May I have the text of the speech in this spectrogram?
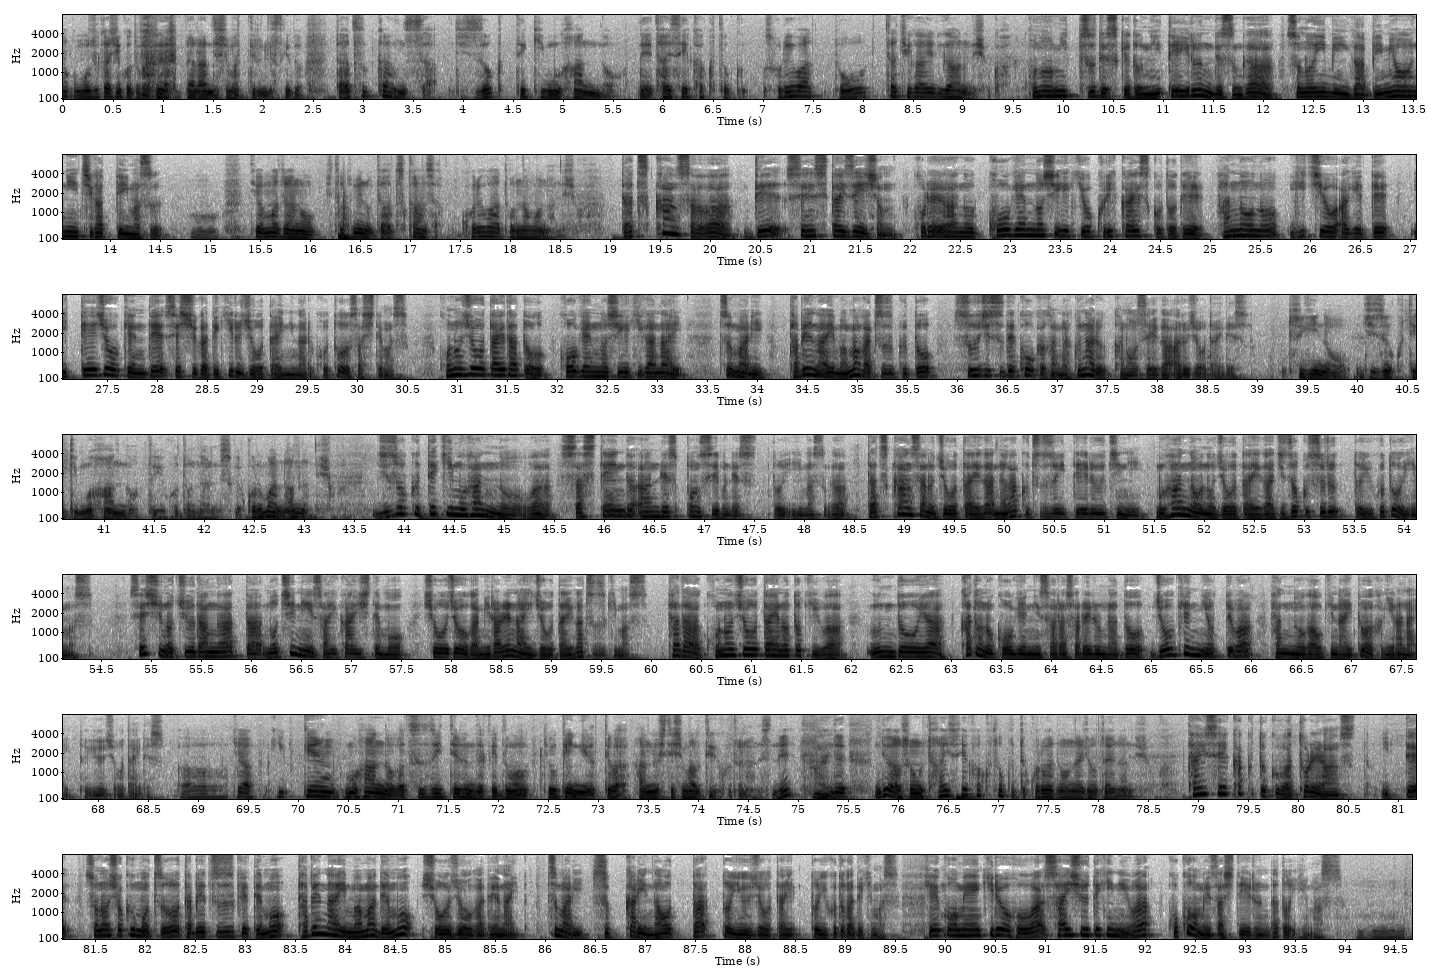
なんか難しい言葉が並んでしまってるんですけど脱感作持続的無反応で耐性獲えそれはどういった違いがあるんでしょうか？この3つですけど似ているんですがその意味が微妙に違っています。ではまずあの一つ目の脱感作これはどんなものなんでしょうか？脱感作は desensitization。これはあの抗原の刺激を繰り返すことで反応の閾値を上げて一定条件で摂取ができる状態になることを指しています。この状態だと抗原の刺激がない。つまり食べないままが続くと数日で効果がなくなる可能性がある状態です。次の持続的無反応ということになるんですけどこれは何なんでしょうか？持続的無反応は sustained unresponsiveness と言いますが脱感作の状態が長く続いているうちに無反応の状態が持続するということを言います。摂取の中断があった後に再開しても症状が見られない状態が続きます。ただこの状態の時は運動や過度の抗原にさらされるなど条件によっては反応が起きないとは限らないという状態です。あじゃあ一見無反応が続いてるんだけども条件によっては反応してしまうということなんですね、はい、でではその耐性獲得ってこれはどんな状態なんでしょうか？耐性獲得はトレランスといってその食物を食べ続けても食べないままでも症状が出ないとつまりすっかり治ったという状態ということができます。経口免疫療法は最終的にはここを目指しているんだと言えます。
